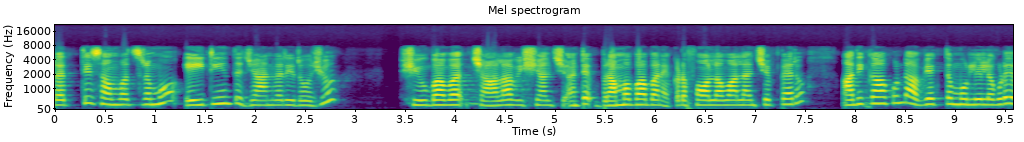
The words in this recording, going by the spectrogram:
ప్రతి సంవత్సరము ఎయిటీన్త్ జనవరి రోజు శివబాబా చాలా విషయాలు అంటే బ్రహ్మబాబాని ఎక్కడ ఫాలో అవ్వాలని చెప్పారు. అది కాకుండా అవ్యక్త మురళిలో కూడా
